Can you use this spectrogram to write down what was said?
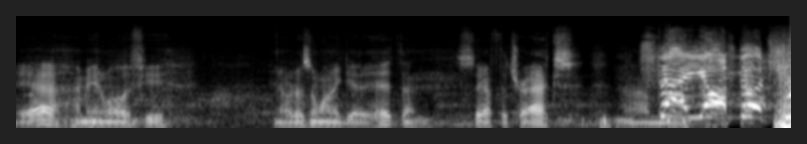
Yeah, I mean, well, if he, you know, doesn't want to get hit, then stay off the tracks. Um, Stay off the tracks!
